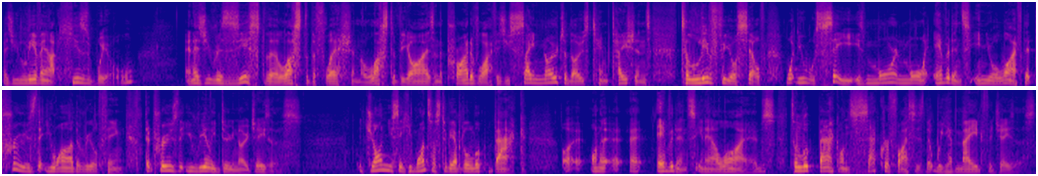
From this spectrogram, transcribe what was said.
as you live out His will, and as you resist the lust of the flesh and the lust of the eyes and the pride of life, as you say no to those temptations to live for yourself, what you will see is more and more evidence in your life that proves that you are the real thing, that proves that you really do know Jesus. John, you see, he wants us to be able to look back on a, a evidence in our lives to look back on sacrifices that we have made for Jesus,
